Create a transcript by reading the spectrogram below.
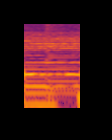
You.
